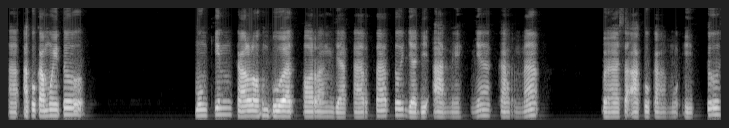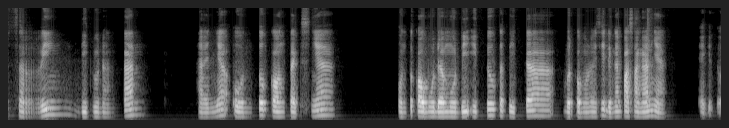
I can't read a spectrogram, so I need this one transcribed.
uh, aku kamu itu mungkin kalau buat orang Jakarta tuh jadi anehnya karena bahasa aku kamu itu sering digunakan hanya untuk konteksnya untuk kaum muda-mudi itu ketika berkomunikasi dengan pasangannya kayak gitu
